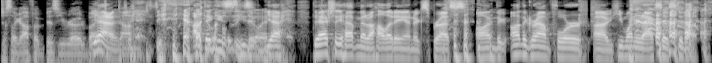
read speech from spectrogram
just like off a busy road by yeah. McDonald's. yeah, I think he's, he's yeah. They actually have him at a Holiday Inn Express on the on the ground floor. Uh, he wanted access to the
